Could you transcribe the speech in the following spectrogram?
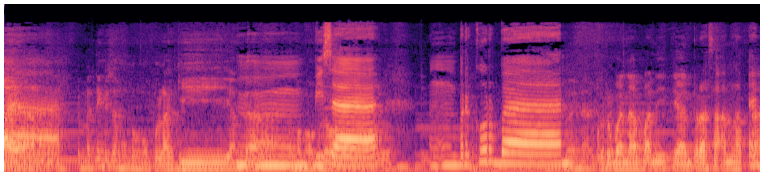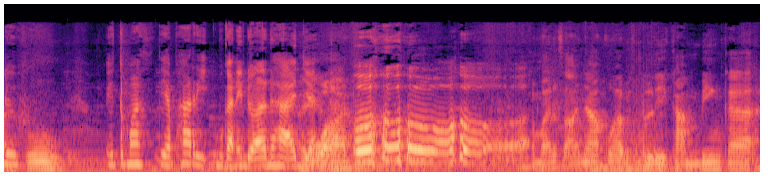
Alhamdulillah. ya. Yang penting bisa ngumpul-ngumpul lagi, yang enggak Mm-mm, ngobrol-ngobrol. bisa mm, berkurban. Benar. Kurban apa nih? Jangan perasaan lah, Kak. Aduh, Uh, itu mah tiap hari, bukan Idul Adha aja. Waduh. Oh. Kemarin soalnya aku habis beli kambing, Kak.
